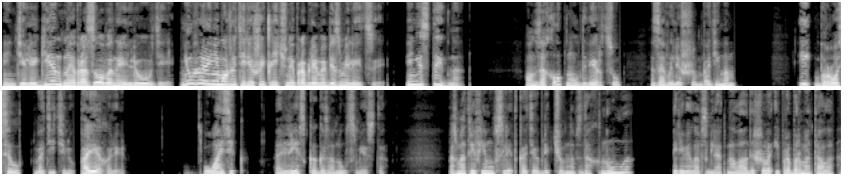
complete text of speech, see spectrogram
Интеллигентные, образованные люди. Неужели не можете решить личные проблемы без милиции? И не стыдно? Он захлопнул дверцу за вылезшим Вадимом и бросил водителю. «Поехали!» УАЗик резко газанул с места. Посмотрев ему вслед, Катя облегченно вздохнула, перевела взгляд на Ладышева и пробормотала —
